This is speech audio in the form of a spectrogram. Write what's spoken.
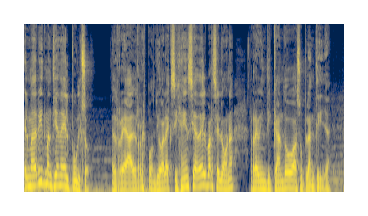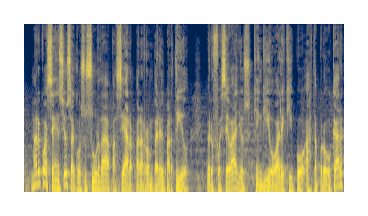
El Madrid mantiene el pulso. El Real respondió a la exigencia del Barcelona reivindicando a su plantilla. Marco Asensio sacó su zurda a pasear para romper el partido, pero fue Ceballos quien guió al equipo hasta provocar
